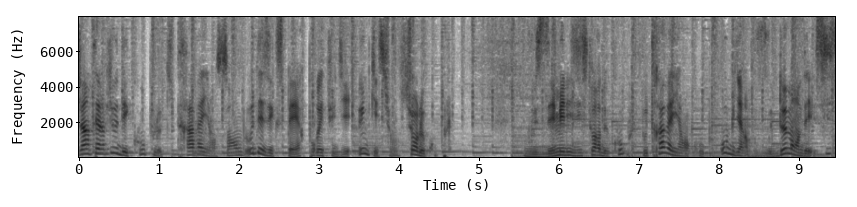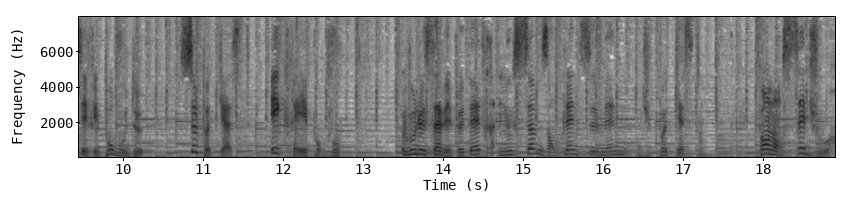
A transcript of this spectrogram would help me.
j'interviewe des couples qui travaillent ensemble ou des experts pour étudier une question sur le couple. Vous aimez les histoires de couple, vous travaillez en couple ou bien vous vous demandez si c'est fait pour vous deux, ce podcast est créé pour vous. Vous le savez peut-être, nous sommes en pleine semaine du podcaston. Pendant 7 jours,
